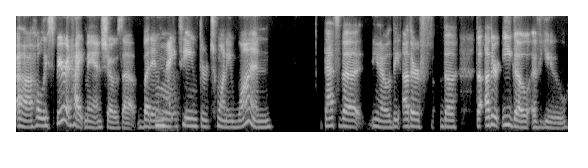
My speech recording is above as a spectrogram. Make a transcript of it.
uh Holy Spirit hype man shows up, but in mm-hmm. 19 through 21 that's the, you know, the other the the other ego of you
